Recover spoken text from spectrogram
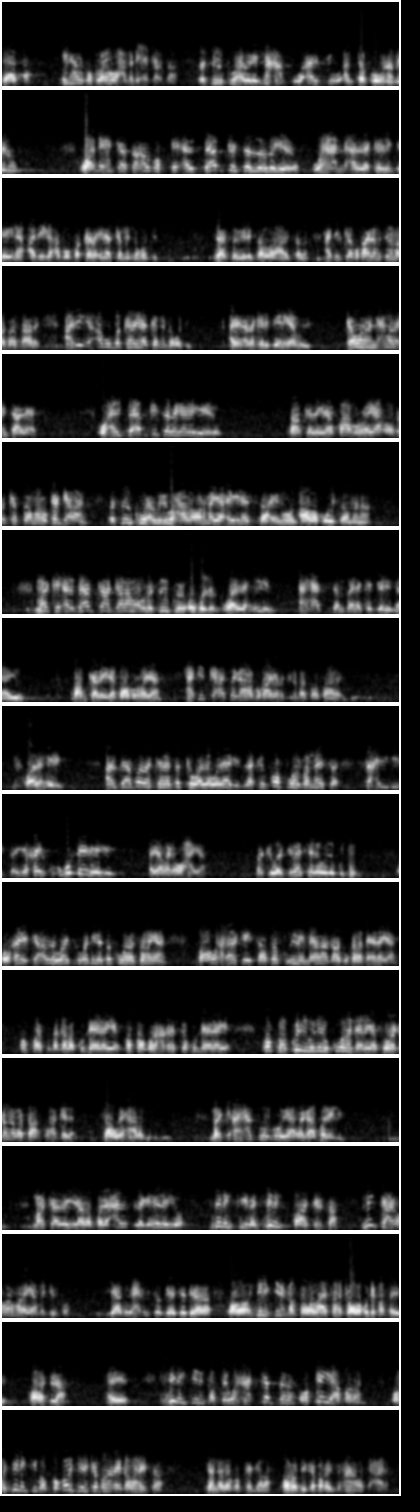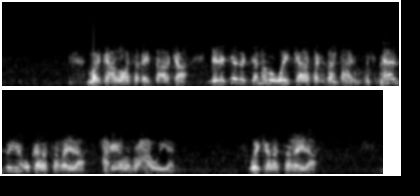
albaab ah in hal qof laga waca ma dhici kartaa rasuulku waxau yihi nacam wa arjuu an takuna minhum waa dhicin kartaa hal qof in albaab kasta looga yeero waxaana alla ka rijaynaa adiga abubakara inaad ka mid noqotid saasuu yihi sala allahu alay wasalam xadiiska bukhaari muslim baa soo saaray adiga abubakara inaad ka mid noqotid ayaan alla ka rajaynayaa bu yidhi ka waran nicmada intaa le oo albaab kasta lagaga yeero baabka la yidhaha baabu rayaan oo dadka soomanu ka galaan rasuulku wuxuu yihi waxaa la odhanayaa ayna asaa'imuun awa kuwii soomanaa markay albaabkaa galaan waxuu rasuulku yihi uqliq waa la xirin axad dambena ka geli maayo. Baabka la yidhaha baabu rayaan. Xadiidka isagaana bukhaari muslim baa soo saaray. Waa la xirin albaabada kale dadka waa la wadaagi laakiin qof walba meesha sacyigiisa iyo khayrka ugu dheereeyey ayaa laga wacaya. Markii waajibaadka la wada guto oo khayrka alla waajib uga dhiga dadku wada sameeyaan baa waxaad arkaysaa dadku inay meelaha qaar ku kala dheereeyaan qof baa sadaqada ku dheereeya qof baa qur'aan akriska ku dheereeya qof baa kulligood inuu ku wada dheereeya suuragal noqotaa waa kada saa way xaaladdu marka axad walba yaan lagaa badinin. Marka la yidhahdo badecal laga helayo silinkiiba silin baa jirta. Ninkaaga hormarayaa ma jirto. Si adigu yani u soo gelato tirahdo waaba silin silin qabtay wallahi sanadka waaba ku dhifatay. Waaba sidaa. Haye. Silin silin qabtay waxaa ka daran oo ka yaab badan oo silinkiiba boqol silin ka badan ay qabanaysaa. Jannada qofka gala oo rabbi ka baqay subxaana wa tacaala. Marka ha loo shaqaysta halkaa derajada jannadu way kala tagsan tahay. Aad bayna u kala sarraydaa. Xaqiiqada noocaa weeyaan. Way kala sarraydaa.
